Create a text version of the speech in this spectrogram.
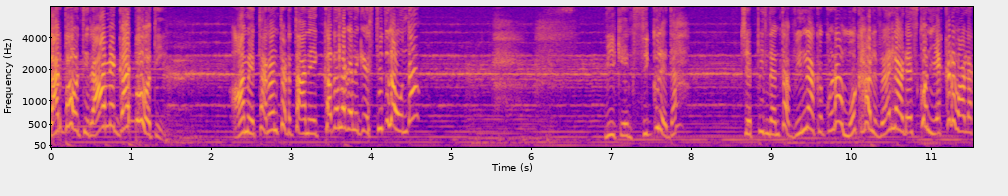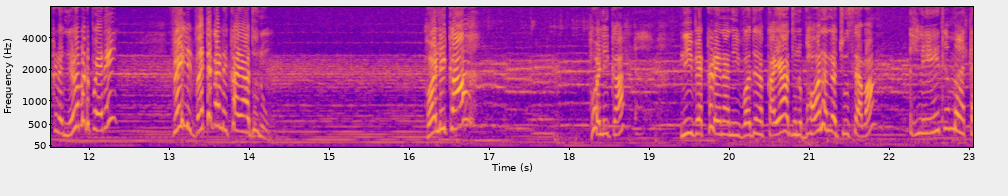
గర్భవతి రా ఆమె గర్భవతి. ఆమె తనంతట తానే కదలగలిగే స్థితిలో ఉందా? మీకేం సిగ్గులేదా? చెప్పిందంతా విన్నాక కూడా ముఖాలు వేలాడేసుకొని ఎక్కడ వాళ్ళక్కడ నిలబడిపోయారే వెళ్ళి వెతకండి కయాదును. హోళిక? హోళిక నీవెక్కడైనా నీ వదిన కయాదును భవనంలో చూసావా లేదు మాత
